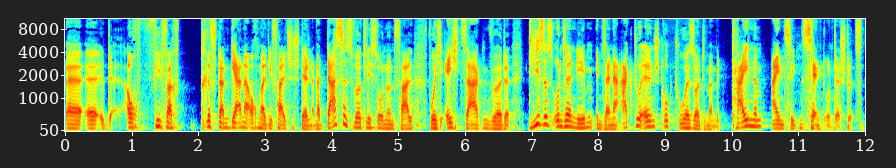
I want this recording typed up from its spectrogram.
äh, äh, auch vielfach trifft dann gerne auch mal die falschen Stellen. Aber das ist wirklich so ein Fall, wo ich echt sagen würde, dieses Unternehmen in seiner aktuellen Struktur sollte man mit keinem einzigen Cent unterstützen.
